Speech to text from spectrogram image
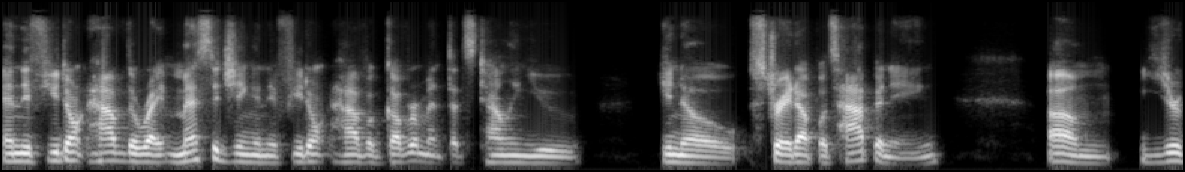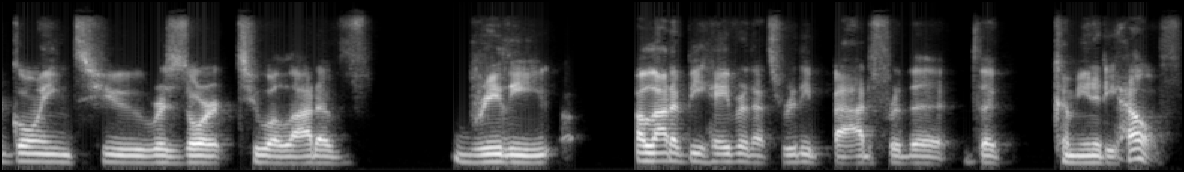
And if you don't have the right messaging and if you don't have a government that's telling you you know straight up what's happening um you're going to resort to a lot of really a lot of behavior that's really bad for the the community health.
